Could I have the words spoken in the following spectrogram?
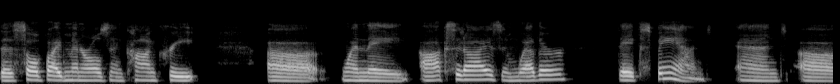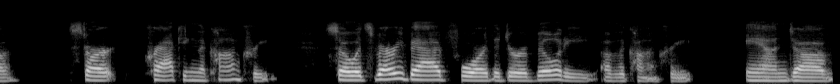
the sulfide minerals in concrete, uh, when they oxidize and weather, they expand and uh, start cracking the concrete. So it's very bad for the durability of the concrete. And uh,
